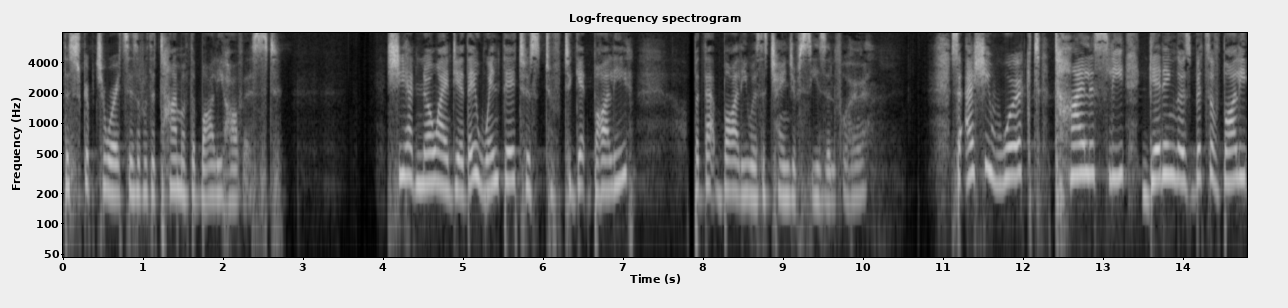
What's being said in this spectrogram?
the scripture where it says it was the time of the barley harvest. She had no idea. They went there to, to, to get barley, but that barley was a change of season for her. So as she worked tirelessly getting those bits of barley,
